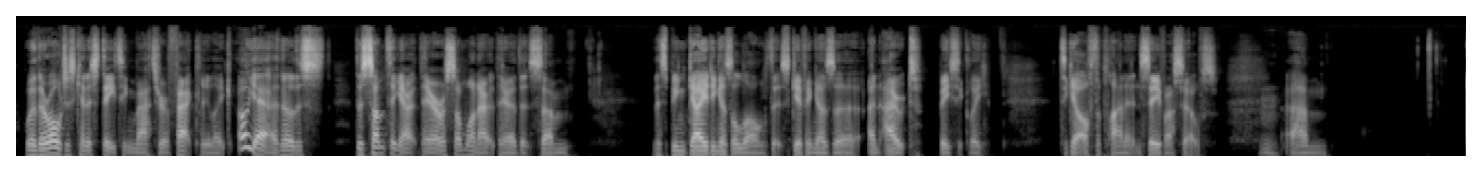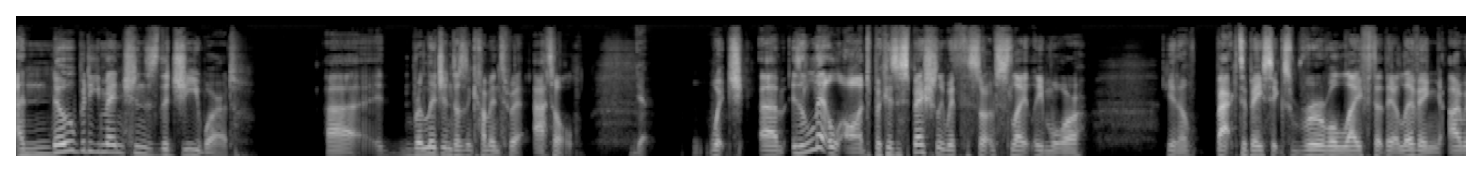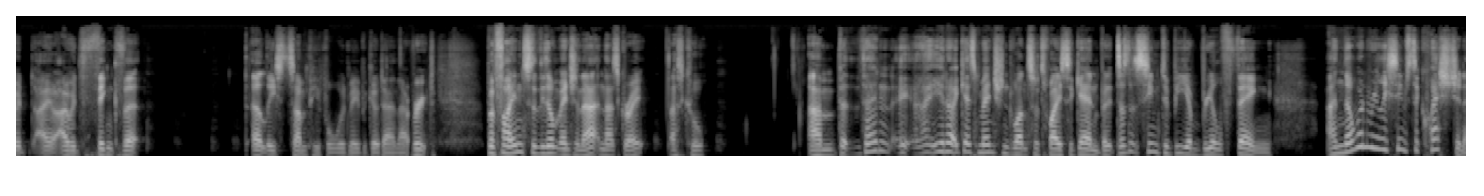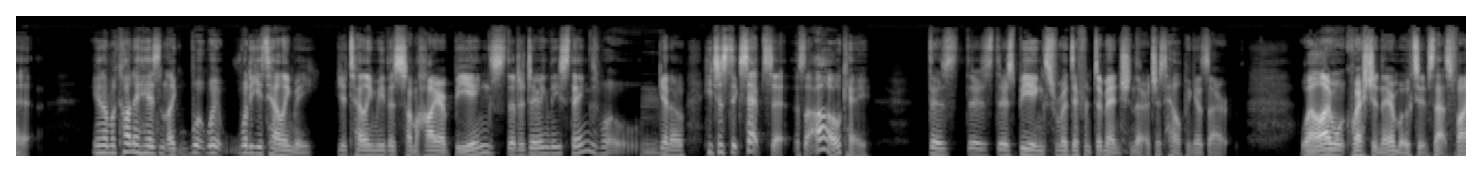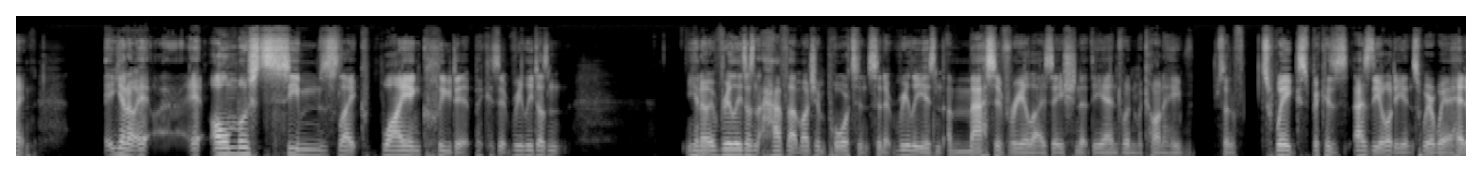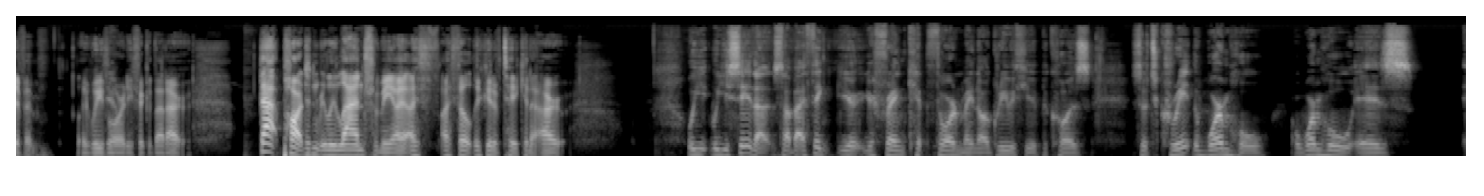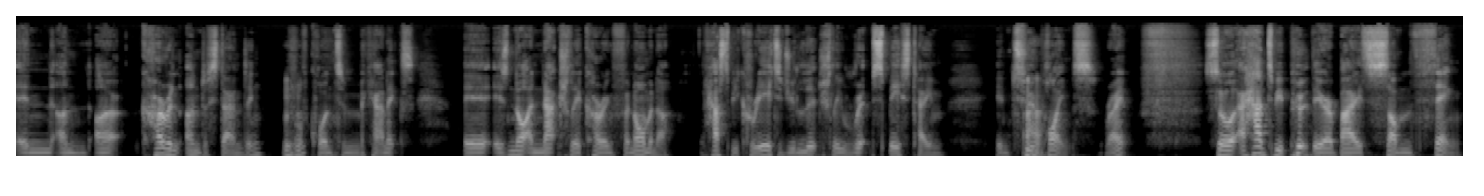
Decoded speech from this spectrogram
where they're all just kind of stating matter of factly, like, "Oh yeah, no, this there's something out there or someone out there that's um that's been guiding us along, that's giving us a an out, basically, to get off the planet and save ourselves." Mm. Um, and nobody mentions the G word. Uh, religion doesn't come into it at all. Yeah. Which um, is a little odd because, especially with the sort of slightly more, you know, back to basics rural life that they're living, I would I, I would think that at least some people would maybe go down that route. But fine, so they don't mention that, and that's great. That's cool. Um, but then you know it gets mentioned once or twice again, but it doesn't seem to be a real thing, and no one really seems to question it. You know, McConaughey isn't like, what, what, what are you telling me? You're telling me there's some higher beings that are doing these things? Well, mm. you know, he just accepts it. It's like, oh, okay. There's there's there's beings from a different dimension that are just helping us out. Well, I won't question their motives. That's fine. You know, it it almost seems like why include it because it really doesn't you know, it really doesn't have that much importance, and it really isn't a massive realization at the end when McConaughey sort of twigs because as the audience, we're way ahead of him. Like we've yeah. already figured that out. That part didn't really land for me. I, I, I felt they could have taken it out. Well, you, well, you say that, so, but I think your your friend Kip Thorne might not agree with you because so to create the wormhole, a wormhole is in un, our current understanding mm-hmm. of quantum mechanics is not a naturally occurring phenomena It has to be created. You literally rip space time in 2 uh-huh. points, right? So it had to be put there by something.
